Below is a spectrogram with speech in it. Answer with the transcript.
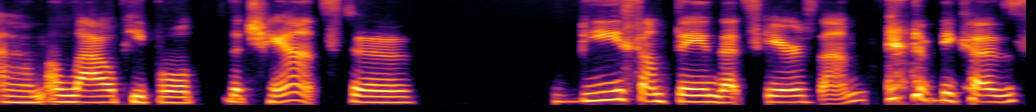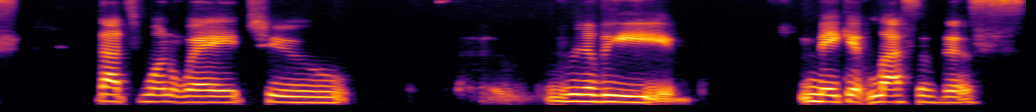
um, allow people the chance to be something that scares them because that's one way to really make it less of this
